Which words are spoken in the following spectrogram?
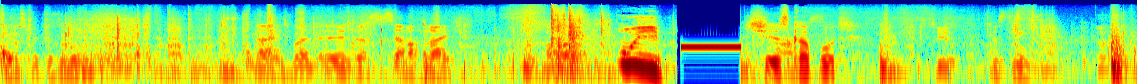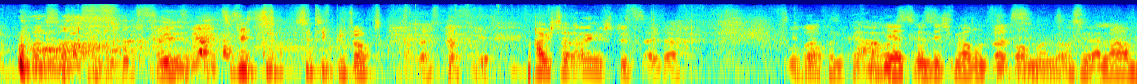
ey, was dir so los? Nein, ich meine, äh, das ist ja noch leicht. Aber. Ui! ist kaputt. Das Ding. Zu viel zu, zu tief gedroppt. Was passiert? Hab ich dran angestützt, Alter. Ist gebrochen, keine Ahnung. Jetzt können Sie nicht mehr runterkommen, Alter. Was für ein Alarm.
